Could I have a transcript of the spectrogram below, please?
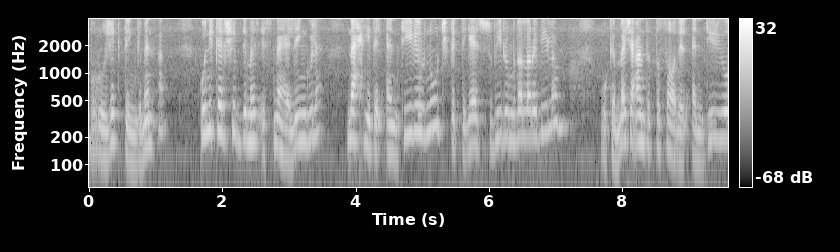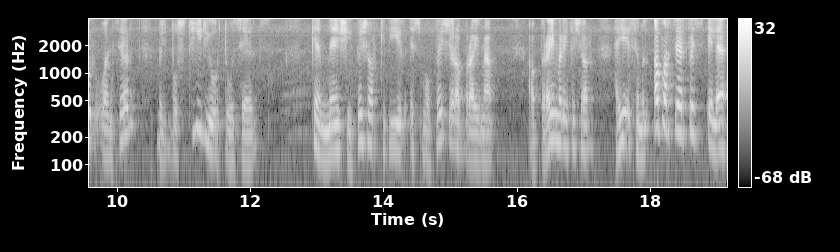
projecting منها conical shape mass اسمها lingula ناحية ال anterior notch في اتجاه ال superior medullary velum وكان ماشي عند اتصال ال anterior 1 third بال posterior 2 thirds كان ماشي fissure كبير اسمه fissura prima أو primary fissure هيقسم ال upper surface إلى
